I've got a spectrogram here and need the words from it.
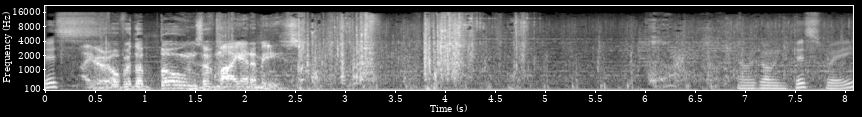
This. Higher over the bones of my enemies. Now we're going this way.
